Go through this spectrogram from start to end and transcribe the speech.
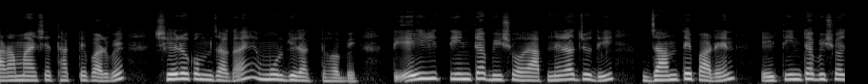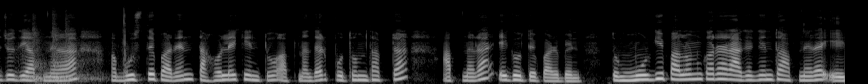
আরামায়েসে থাকতে পারবে, সেরকম জায়গায় মুরগি রাখতে হবে। তো এই তিনটা বিষয় আপনারা যদি জানতে পারেন, এই তিনটা বিষয় যদি আপনারা বুঝতে পারেন, তাহলে কিন্তু আপনাদের প্রথম ধাপটা আপনারা এগোতে পারবেন। তো মুরগি পালন করার আগে কিন্তু আপনারা এই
